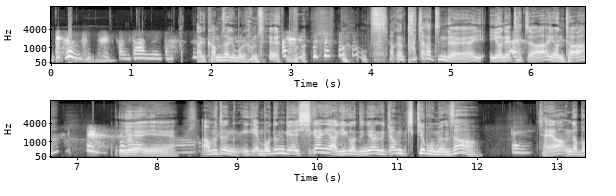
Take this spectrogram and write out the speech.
감사합니다. 아니, 감사하기 뭘 감사해요. 약간 타짜 같은데. 연애 타짜, 연타. 예, 예. 아무튼 이게 모든 게 시간이 약이거든요. 그러니까 좀 지켜보면서 네. 자연, 그러니까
